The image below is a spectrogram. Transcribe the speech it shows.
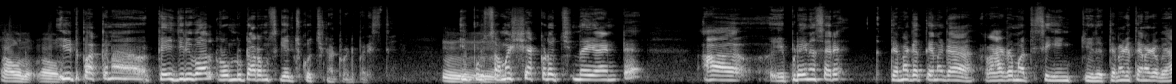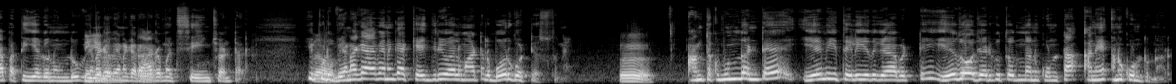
అవును ఇటు పక్కన కేజ్రీవాల్ రెండు టర్మ్స్ గెలుచుకొచ్చినటువంటి పరిస్థితి. ఇప్పుడు సమస్య ఎక్కడ వచ్చిందయ్యా అంటే ఆ, ఎప్పుడైనా సరే తినగ తినగ రాగమతి చేయించు తినగ తినగ వేప తీయగ నుండు వినగ వినగ రాగమతి చేయించు అంటారు. ఇప్పుడు వినగా వినగా కేజ్రీవాల్ మాటలు బోరు కొట్టేస్తున్నాయి. ఉమ్, అంతకు ముందు అంటే ఏమీ తెలియదు కాబట్టి ఏదో జరుగుతుంది అనుకుంటా అని అనుకుంటున్నారు.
